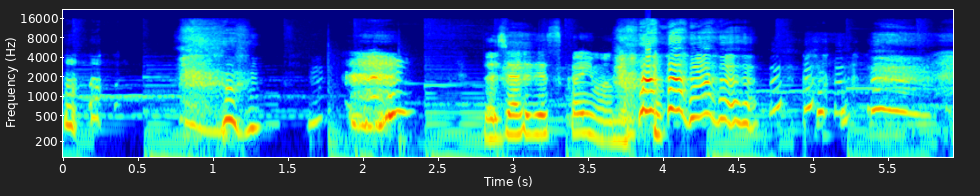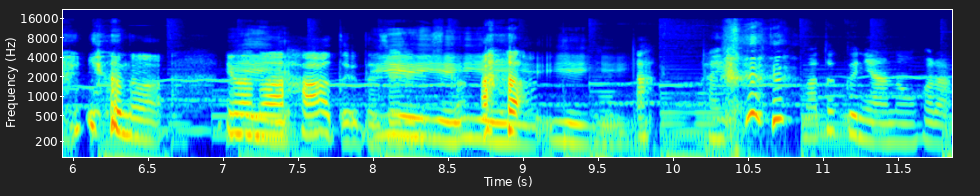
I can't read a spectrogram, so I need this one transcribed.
ダジャレですか？今の。今のは今のは歯というあダジャレいえいえですかいえいえいえいえ。あはい、まあ、特にあのほら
